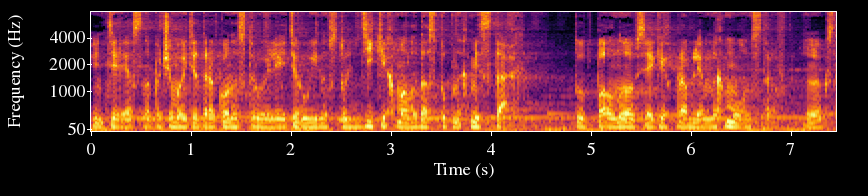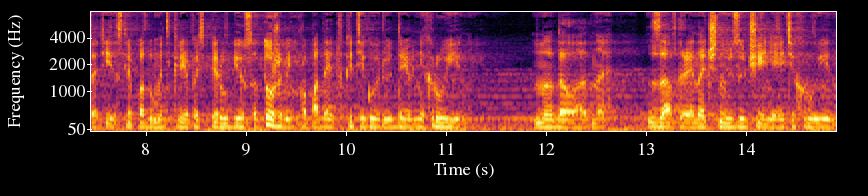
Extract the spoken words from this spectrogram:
Интересно, почему эти драконы строили эти руины в столь диких, малодоступных местах? Тут полно всяких проблемных монстров. А, кстати, если подумать, крепость Перугиуса тоже ведь попадает в категорию древних руин. Ну да ладно, завтра я начну изучение этих руин.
